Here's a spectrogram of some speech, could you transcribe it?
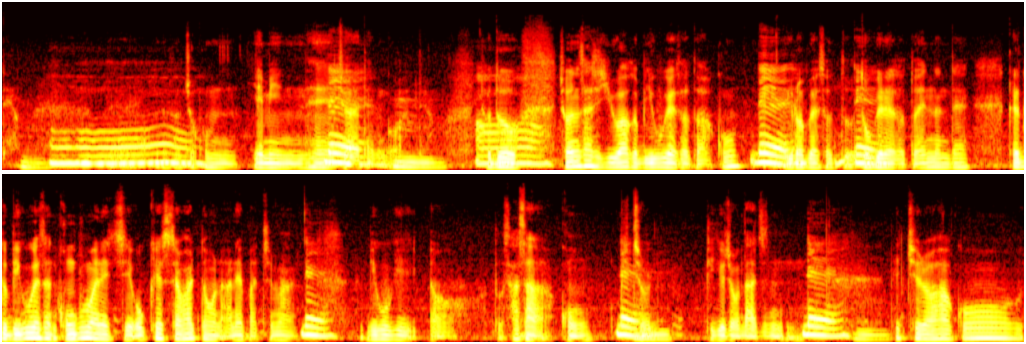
돼요. 음. 네, 그래서 조금 예민해져야 네. 되는 것 같아요. 음. 저도 아. 저는 사실 유학을 미국에서도 하고 네. 유럽에서도 네. 독일에서도 했는데 그래도 미국에서는 공부만 했지 오케스트라 활동을 안 해봤지만 네. 미국이 어, 또 사사공 네. 비교적 낮은 네. 피치로 하고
